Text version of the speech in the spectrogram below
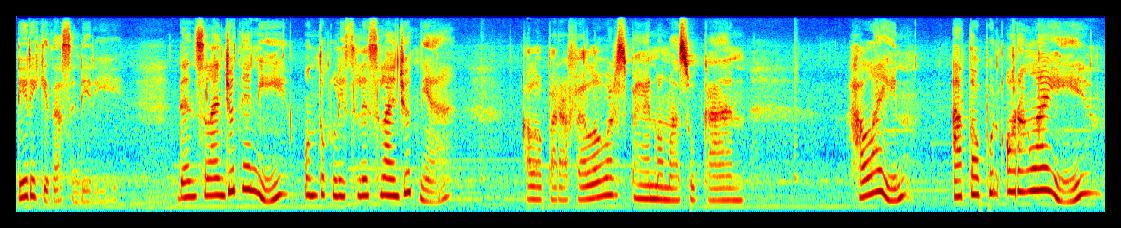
diri kita sendiri. Dan selanjutnya nih, untuk list-list selanjutnya, kalau para followers pengen memasukkan hal lain ataupun orang lain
